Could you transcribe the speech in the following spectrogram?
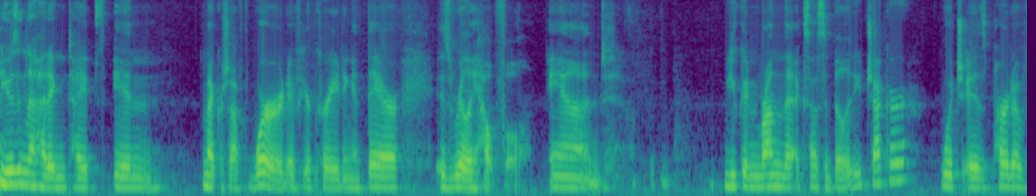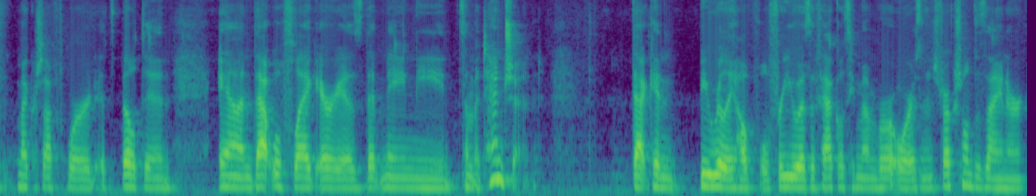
using the heading types in Microsoft Word, if you're creating it there, is really helpful. And you can run the accessibility checker, which is part of Microsoft Word. It's built in, and that will flag areas that may need some attention. That can be really helpful for you as a faculty member or as an instructional designer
